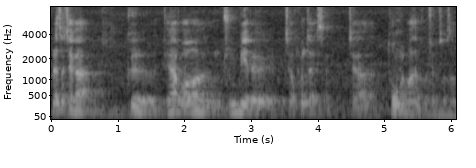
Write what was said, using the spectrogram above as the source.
그래서 제가 그 대학원 준비를 제가 혼자 했어요. 제가 도움을 받을 곳이 없어서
